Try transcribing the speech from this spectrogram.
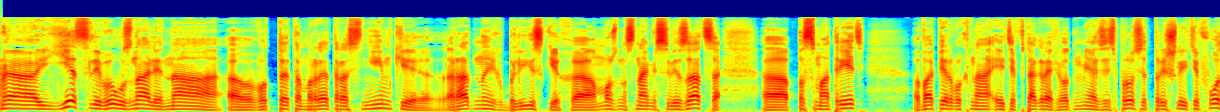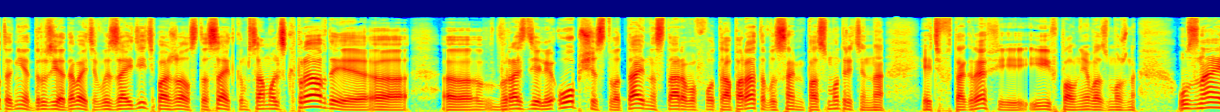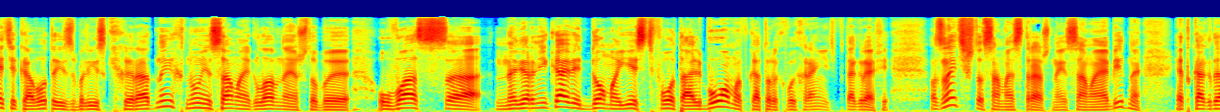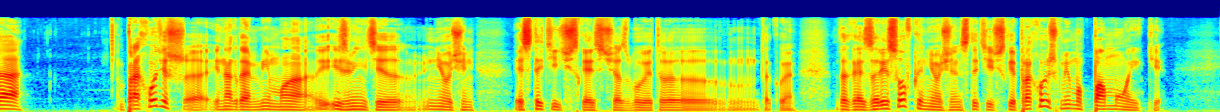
если вы узнали на вот этом ретро-снимке родных, близких, можно с нами связаться, посмотреть во-первых, на эти фотографии. Вот меня здесь просят, пришлите фото. Нет, друзья, давайте вы зайдите, пожалуйста, сайт «Комсомольской правды» э, э, в разделе «Общество», «Тайна старого фотоаппарата». Вы сами посмотрите на эти фотографии и вполне возможно узнаете кого-то из близких и родных. Ну и самое главное, чтобы у вас э, наверняка ведь дома есть фотоальбомы, в которых вы храните фотографии. Вот знаете, что самое страшное и самое обидное? Это когда проходишь э, иногда мимо, извините, не очень эстетическая сейчас будет э, такое, такая зарисовка не очень эстетическая, проходишь мимо помойки,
